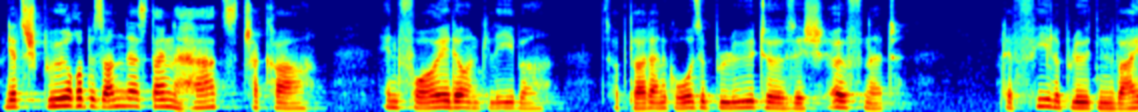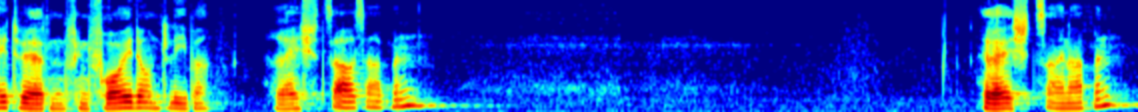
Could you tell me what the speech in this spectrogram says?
Und jetzt spüre besonders dein Herzchakra in Freude und Liebe als ob dort eine große Blüte sich öffnet, der viele Blüten weit werden in Freude und Liebe. Rechts ausatmen. Rechts einatmen.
